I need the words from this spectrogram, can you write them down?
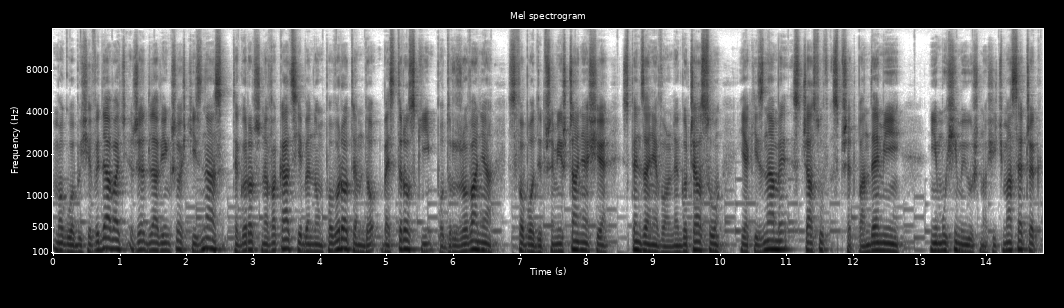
Mogłoby się wydawać, że dla większości z nas tegoroczne wakacje będą powrotem do beztroski, podróżowania, swobody przemieszczania się, spędzania wolnego czasu, jakie znamy z czasów sprzed pandemii. Nie musimy już nosić maseczek,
